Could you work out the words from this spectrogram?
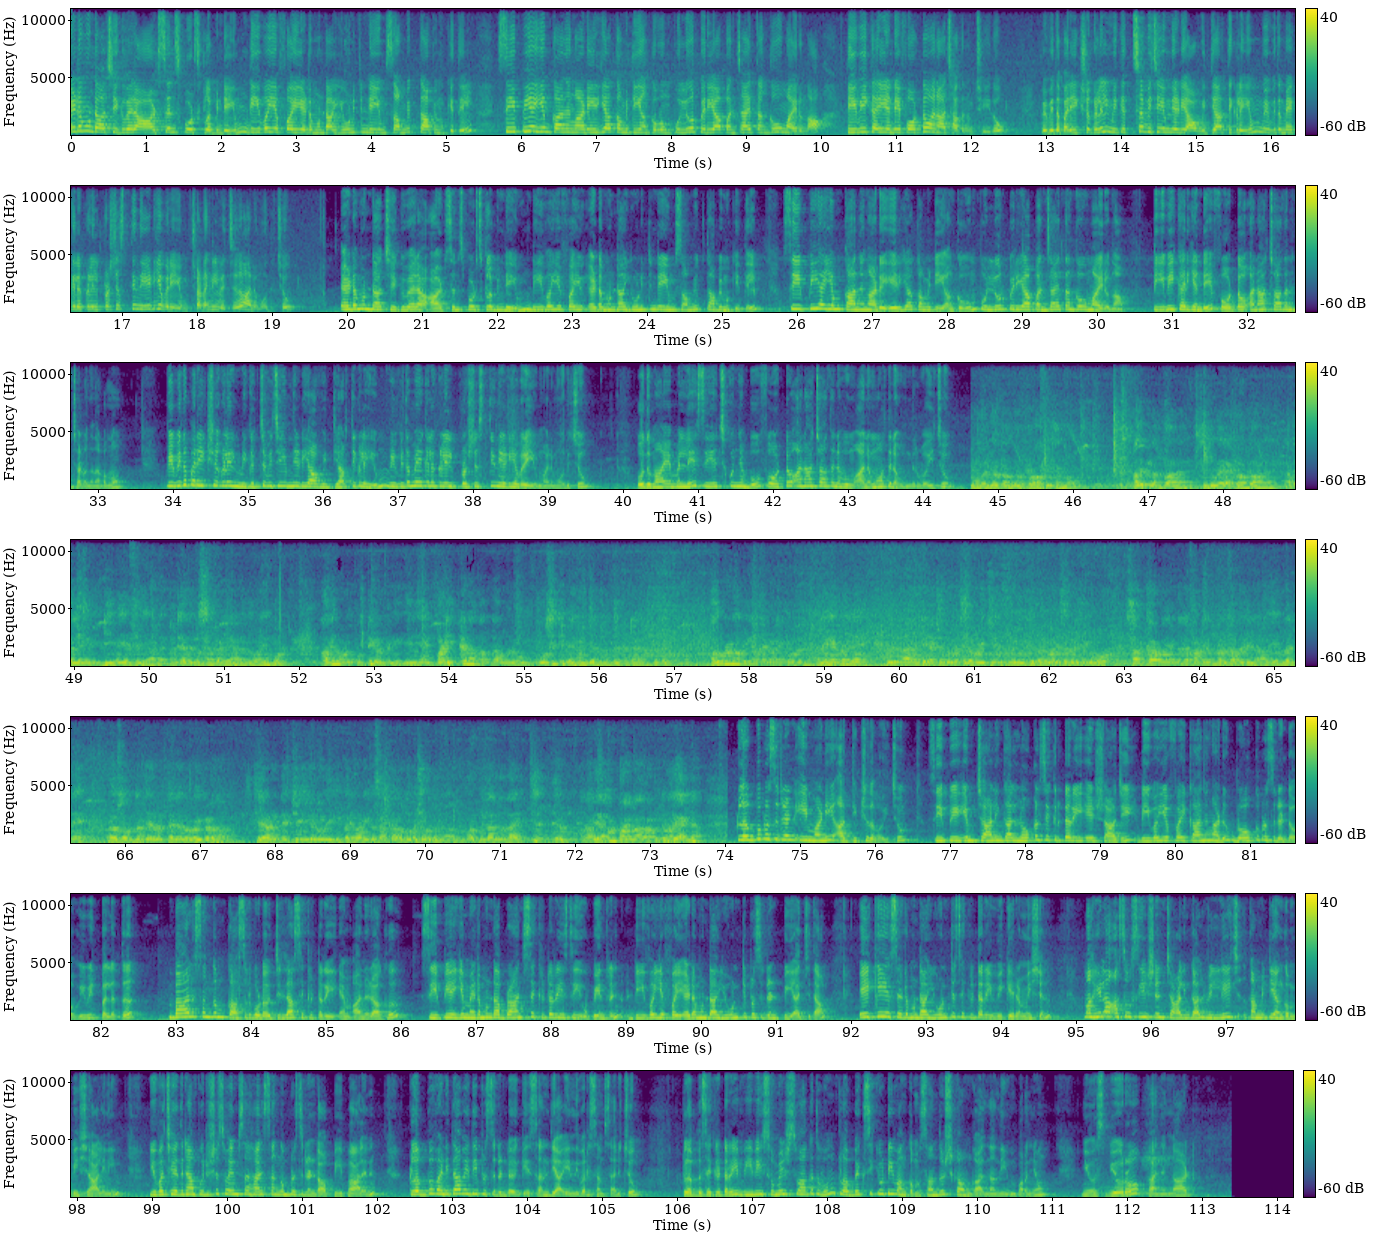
Edamunda Che Guevara arts and sports ക്ലബിന്റെയും DYFI Edamunda യൂണിറ്റിന്റെയും സംയുക്താഭിമുഖ്യത്തിൽ C P I M Kanhangad area committee അംഗവും പുല്ലൂർ പെരിയ പഞ്ചായത്ത് അംഗവുമായിരുന്ന T V കയ്യന്റെ photo അനാച്ഛാദനം ചെയ്തു. വിവിധ പരീക്ഷകളിൽ മികച്ച വിജയം നേടിയ വിദ്യാർത്ഥികളെയും വിവിധ മേഖലകളിൽ പ്രശസ്തി നേടിയവരെയും ചടങ്ങിൽ വെച്ച് അനുമോദിച്ചു. Edamunda Che Guevara arts and sports ക്ലബിന്റെയും DYFI Edamunda യൂണിറ്റിന്റെയും സംയുക്താഭിമുഖ്യത്തിൽ C P I M Kanhangad area committee അംഗവും പുല്ലൂർ പെരിയ പഞ്ചായത്ത് അംഗവുമായിരുന്ന ടി വി കരിയന്റെ ഫോട്ടോ അനാച്ഛാദന ചടങ്ങ് നടന്നു. വിവിധ പരീക്ഷകളിൽ മികച്ച വിജയം നേടിയ വിദ്യാർത്ഥികളെയും വിവിധ മേഖലകളിൽ പ്രശസ്തി നേടിയവരെയും അനുമോദിച്ചു. Uduma M L A C H Kunhambu photo അനാച്ഛാദനവും അനുമോദനവും നിർവഹിച്ചു. അത് ക്ലബ്ബാണ് ചെറുപേര ക്ലബ്ബാണ് അതല്ലെങ്കിൽ ഡിവൈഎഫ്ഐ ആണ് മറ്റേതൊരു സംഘടനയാണെന്ന് പറയുമ്പോൾ അതിനോട് കുട്ടികൾക്ക് ഇനി ഞാൻ പഠിക്കണം എന്ന ഒരു പോസിറ്റീവ് എനർജി അതിൽ കിട്ടാൻ കിട്ടും. അതുകൊണ്ടാണ് നമ്മളിങ്ങനെ പരിപാടിയൊക്കെ വെക്കുന്നത് അല്ലെങ്കിൽ എം എൽ എ ഒരു നാലഞ്ച് ലക്ഷം രൂപ ചെലവഴിച്ച് ഒരു വലിയ പരിപാടി സംഘടിപ്പിക്കുമ്പോൾ സർക്കാരോ എം എൽ എ ഫണ്ടിൽ നിന്നും എടുക്കാൻ പറ്റില്ല. അത് എം എൽ എ സ്വന്തം ചെലവിൽ തന്നെ നിർവഹിക്കേണ്ടതാണ്. ചില ആളുകൾ നിശ്ചയിക്കുന്നത് ഈ പരിപാടിക്ക് സർക്കാർ ഒന്നും പക്ഷേ കൊടുക്കുന്നത് അവർക്ക് കുഴപ്പമില്ലാതെ അറിയാത്തോണ്ട് പറയുന്നത് അതിനെ കുറ്റം പറയാനില്ല. ക്ലബ്ബ് പ്രസിഡന്റ് ഇ മണി അധ്യക്ഷത വഹിച്ചു. C P M Chalingal local secretary A Shaji DYFI Kanhangad block president Vivin Pallath. Balasangham Kasaragod ജില്ലാ secretary M Anurag. C P I M Edamunda branch secretary C Upendran DYFI Edamunda unit president P Ajitha. A K S Idamunda unit secretary V K Rameshan Mahila association Chalingal village committee അംഗം B Shalini Yuvachethana Purusha Swayam Sahaya Sangham president P Balan club Vanithavedi president K Sandhya എന്നിവർ സംസാരിച്ചു club secretary V V Sumesh സ്വാഗതവും club executive അംഗം സന്തോഷ് കാവുങ്കാൽ നന്ദിയും പറഞ്ഞു news bureau Kanhangad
